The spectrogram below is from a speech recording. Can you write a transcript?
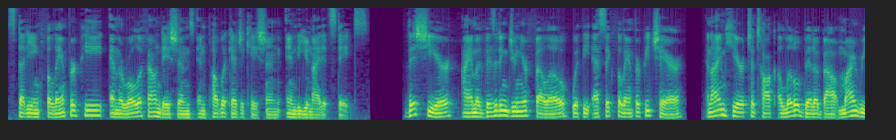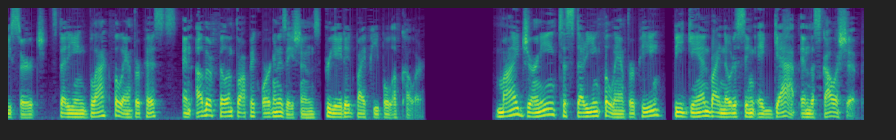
studying philanthropy and the role of foundations in public education in the United States. This year, I am a visiting junior fellow with the ESSEC Philanthropy Chair and I'm here to talk a little bit about my research studying Black philanthropists and other philanthropic organizations created by people of color. My journey to studying philanthropy began by noticing a gap in the scholarship.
